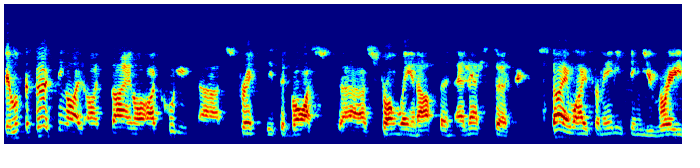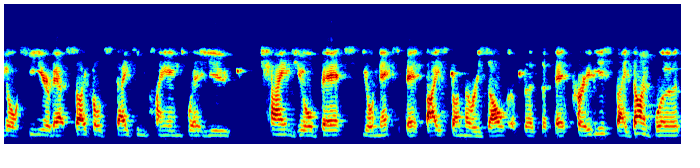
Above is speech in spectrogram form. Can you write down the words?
Yeah, look, the first thing I, would say, and I, I couldn't uh, stress this advice uh, strongly enough, and, and that's to stay away from anything you read or hear about so-called staking plans where you change your bet, your next bet based on the result of the, the bet previous. They don't work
